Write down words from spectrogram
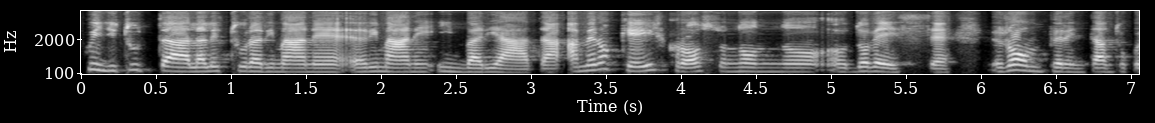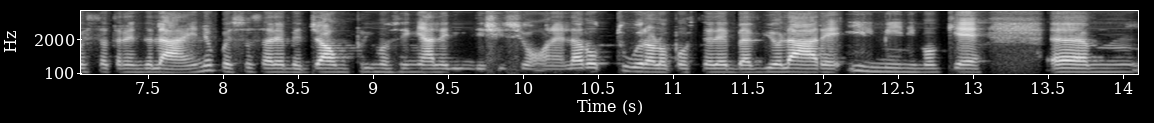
quindi tutta la lettura rimane, rimane invariata, a meno che il cross non uh, dovesse rompere intanto questa trend line, questo sarebbe già un primo segnale di indecisione, la rottura lo porterebbe a violare il minimo che ehm,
